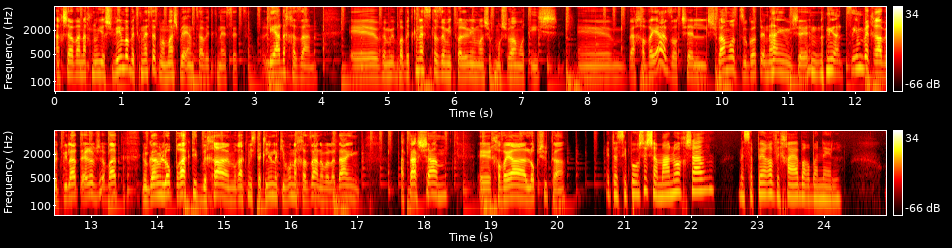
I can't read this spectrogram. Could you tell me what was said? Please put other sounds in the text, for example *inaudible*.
עכשיו, אנחנו יושבים בבית כנסת ממש באמצע הבית כנסת, ליד החזן. אה, ובבית כנסת הזה מתפללים משהו כמו 700 איש. אה, והחוויה הזאת של 700 זוגות עיניים שנעצים בך בתפילת ערב שבת, גם אם לא פרקטית בך, הם רק מסתכלים לכיוון החזן, אבל עדיין, אתה שם, אה, חוויה לא פשוטה. את הסיפור ששמענו עכשיו מספר אביחי אברבנאל.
